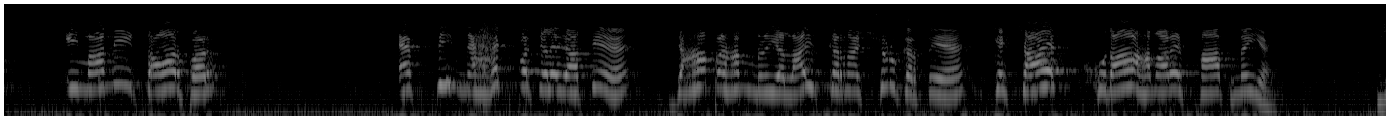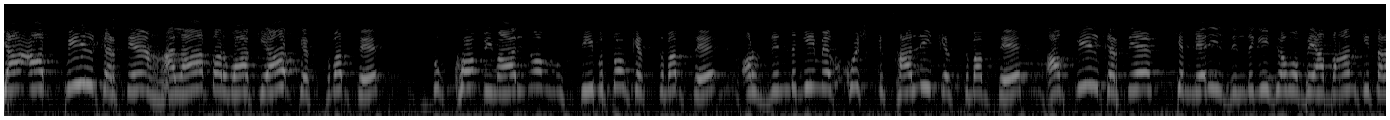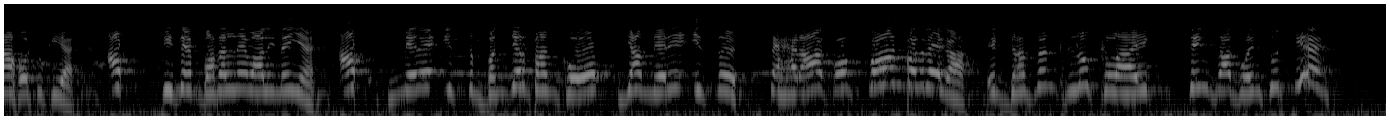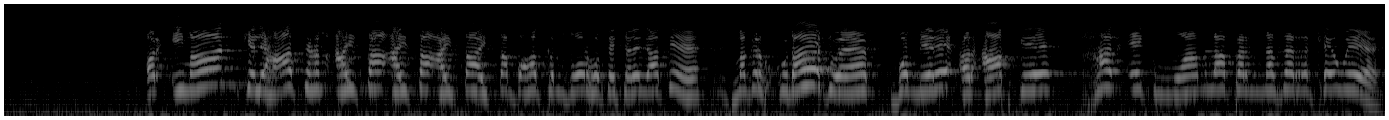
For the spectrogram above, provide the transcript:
ایمانی طور پر ایسی نہج پر چلے جاتے ہیں جہاں پر ہم ریئلائز کرنا شروع کرتے ہیں کہ شاید خدا ہمارے ساتھ نہیں ہے۔ یا آپ فیل کرتے ہیں حالات اور واقعات کے سبب سے دکھوں، بیماریوں، مصیبتوں کے سبب سے اور زندگی میں خشک سالی کے سبب سے آپ فیل کرتے ہیں کہ میری زندگی جو وہ بیابان کی طرح ہو چکی ہے۔ اب چیزیں بدلنے والی نہیں ہیں۔ اب میرے اس بنجر پن کو یا میری اس صحرا کو کون بدلے گا؟ It doesn't look like things are going to change اور ایمان کے لحاظ سے ہم آہستہ آہستہ آہستہ آہستہ بہت کمزور ہوتے چلے جاتے ہیں، مگر خدا جو ہے وہ میرے اور آپ کے ہر ایک معاملہ پر نظر رکھے ہوئے ہے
